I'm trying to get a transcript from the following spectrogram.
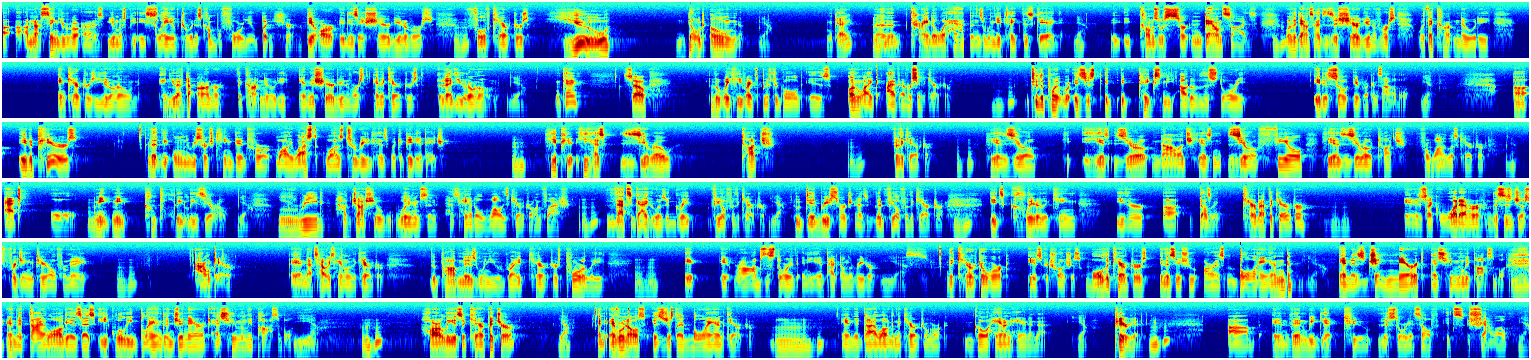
uh, I'm not saying you are you must be a slave to what has come before you, but Sure. there are. It is a shared universe Mhm. full of characters you don't own. Yeah. Okay, and that's kind of what happens when you take this gig. Yeah. It, it comes with certain downsides. Mhm. One of the downsides is a shared universe with a continuity and characters you don't own. And you have to honor the continuity and the shared universe and the characters that you don't own. Yeah. Okay? So the way he writes Booster Gold is unlike I've ever seen a character. Mhm. To the point where it's just it, it takes me out of the story. It is so irreconcilable. Yeah. Uh, it appears that the only research King did for Wally West was to read his Wikipedia page. Mhm. He appear he has zero touch Mhm. for the character. Mhm. He has zero. He, he has zero knowledge. He has zero feel. He has zero touch for mm-hmm. Wally West character at all. I mean, mm-hmm. I mean, completely zero. Yeah. Read how Joshua Williamson has handled Wally's character on Flash. Mm-hmm. That's a guy who has a great feel for the character. Yeah. Who did research and has a good feel for the character. It's clear that King either uh, doesn't care about the character and is like, whatever, this is just fridging material for me. I don't care. And that's how he's handling the character. The problem is when you write characters poorly, mm-hmm. it it robs the story of any impact on the reader. Yes. The character work is atrocious. Mm-hmm. All the characters in this issue are as bland Yeah. and as generic as humanly possible. Mm-hmm. And the dialogue is as equally bland and generic as humanly possible. Yeah. Harley is a caricature, Yeah. and everyone else is just a bland character. Mm-hmm. And the dialogue and the character work go hand in hand in that. Yeah. Period. Mhm. Uh, and then we get to the story itself. It's shallow. Yeah.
